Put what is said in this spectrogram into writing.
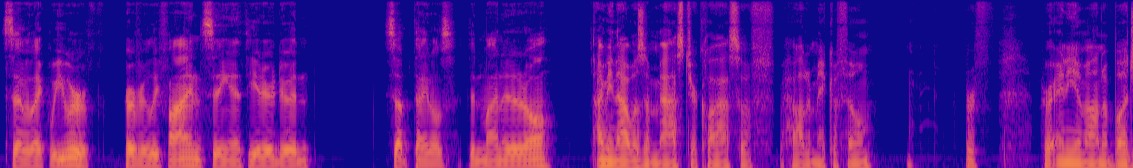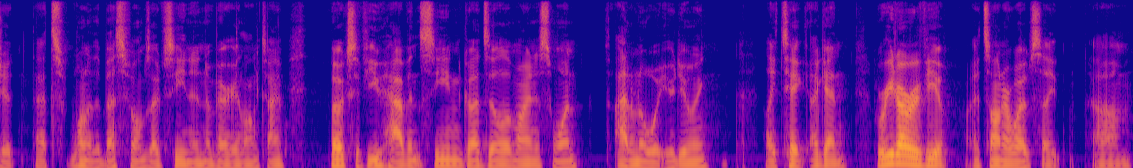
So like we were perfectly fine sitting in a theater doing subtitles. Didn't mind it at all. I mean, that was a master class of how to make a film. for for any amount of budget. That's one of the best films I've seen in a very long time. Folks, if you haven't seen Godzilla minus one, I don't know what you're doing. Like take again, read our review. It's on our website, um,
